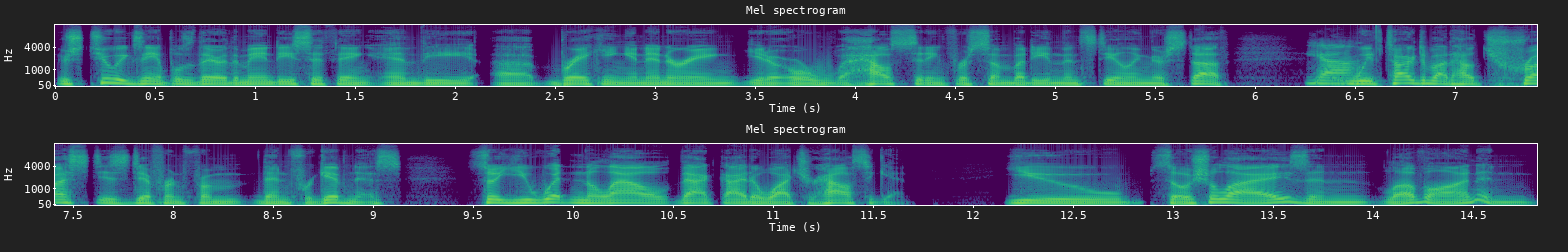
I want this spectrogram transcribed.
there's two examples there: the Mandisa thing and the uh, breaking and entering, you know, or house sitting for somebody and then stealing their stuff. Yeah. We've talked about how trust is different from than forgiveness. So you wouldn't allow that guy to watch your house again. You socialize and love on and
